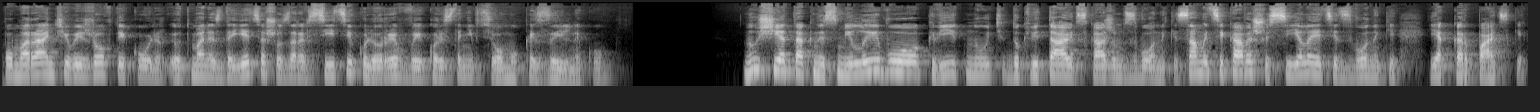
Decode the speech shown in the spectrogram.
помаранчевий, жовтий колір. І от мене здається, що зараз всі ці кольори використані в цьому кизильнику. Ну, ще так несміливо квітнуть, доквітають, скажімо, дзвоники. Саме цікаве, що сіяла я ці дзвоники, як карпатські.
